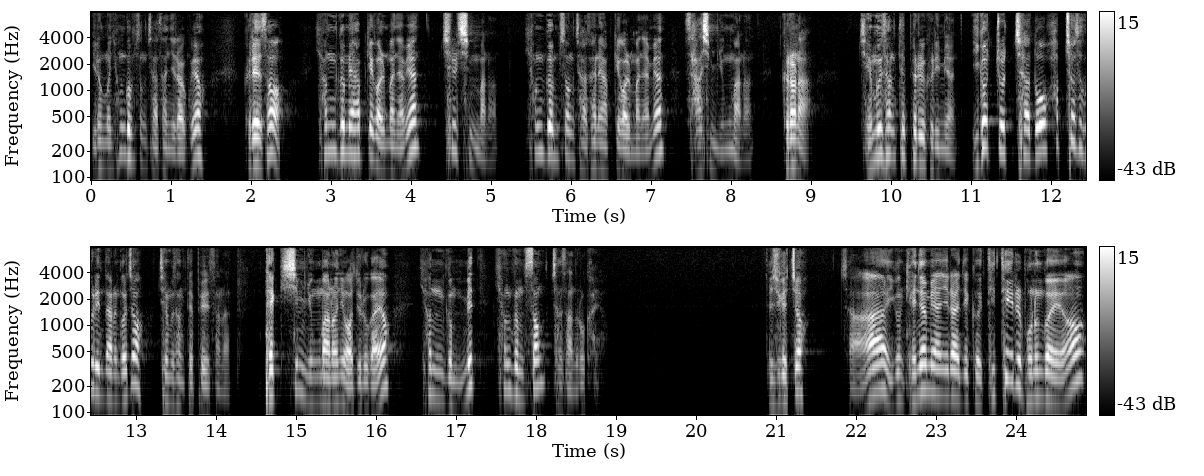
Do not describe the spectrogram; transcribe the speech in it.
이런 건 현금성 자산이라고요. 그래서 현금의 합계가 얼마냐면 70만 원. 현금성 자산의 합계가 얼마냐면 46만 원. 그러나 재무상태표를 그리면 이것조차도 합쳐서 그린다는 거죠. 재무상태표에서는 116만 원이 어디로 가요? 현금 및 현금성 자산으로 가요. 되시겠죠? 자, 이건 개념이 아니라 이제 그 디테일을 보는 거예요.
